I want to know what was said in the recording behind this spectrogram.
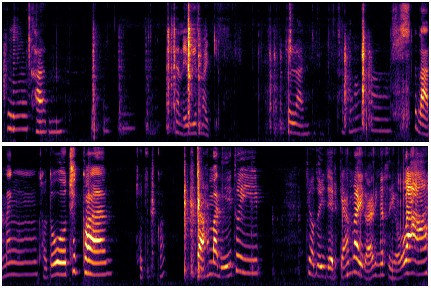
한 칸. 저는 여기서 할게요. 별로 안 돼. 저도 한 칸. 라멘 저도 두 칸. 저도 두 칸. 자, 한 마리 투입. 저도 이제 이렇게 한 마리가 생겼어요. 와!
